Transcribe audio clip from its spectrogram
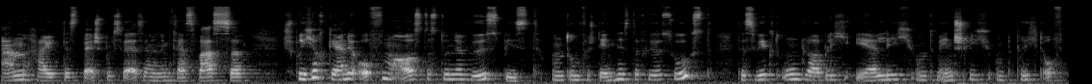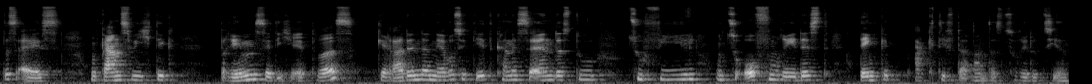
anhaltest, beispielsweise in einem Glas Wasser. Sprich auch gerne offen aus, dass du nervös bist und um Verständnis dafür suchst. Das wirkt unglaublich ehrlich und menschlich und bricht oft das Eis. Und ganz wichtig, bremse dich etwas, Gerade in der Nervosität kann es sein, dass du zu viel und zu offen redest. Denke aktiv daran, das zu reduzieren.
